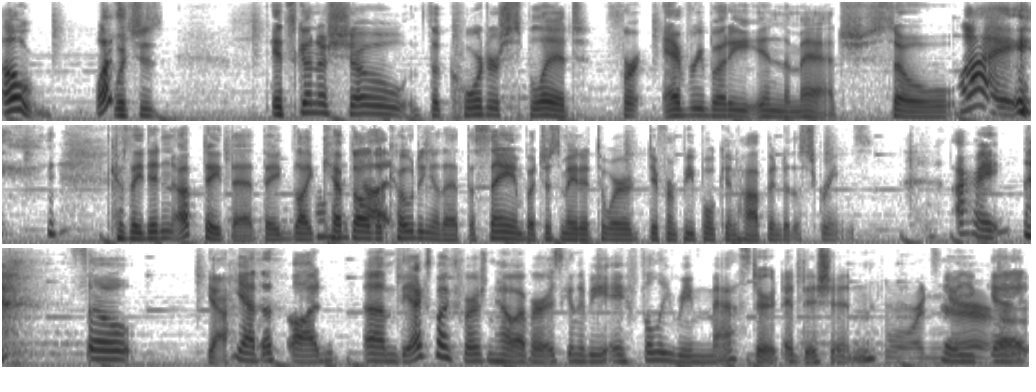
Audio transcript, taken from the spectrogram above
Oh, what? which is it's gonna show the quarter split for everybody in the match. So why? because they didn't update that, they like Oh kept all the coding of that the same, but just made it to where different people can hop into the screens. All right. So Yeah. yeah, that's odd. Um, the Xbox version, however, is going to be a fully remastered edition. So you get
